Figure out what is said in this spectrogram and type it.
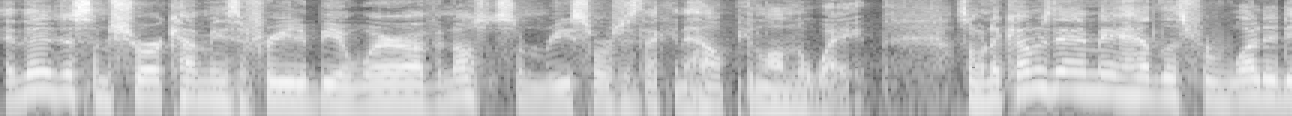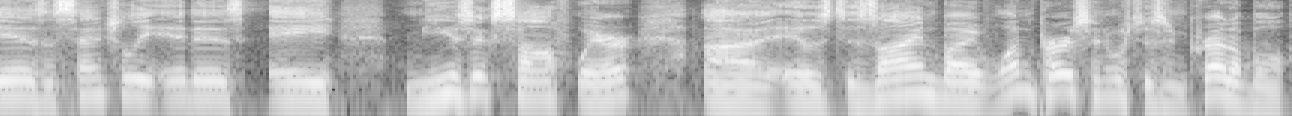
and then just some shortcomings for you to be aware of, and also some resources that can help you along the way. So when it comes to M8 headless, for what it is, essentially it is a music software. Uh, it was designed by one person, which is incredible,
